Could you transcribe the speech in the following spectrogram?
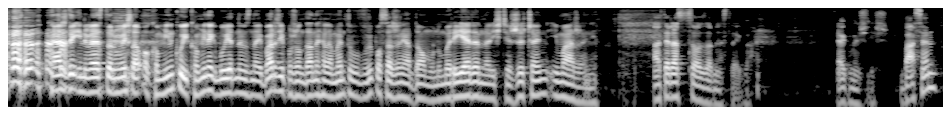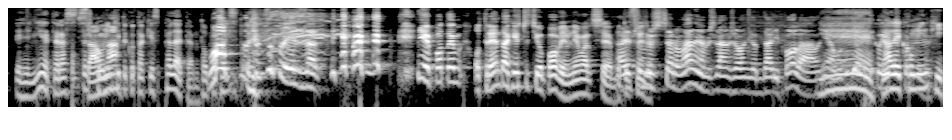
Każdy inwestor myślał o kominku i kominek był jednym z najbardziej pożądanych elementów wyposażenia domu. Numer jeden na liście życzeń i marzeń. A teraz co zamiast tego? Jak myślisz? Basen? Yy, Nie, teraz też Sauna? kominki, tylko takie z peletem. To What? potem, No to co to jest za... nie, potem o trendach jeszcze ci opowiem, nie martw się. Bo to jestem przejdzie. rozczarowany, ja myślałem, że oni oddali pola, nie, oni Nie, tylko dalej kominki.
